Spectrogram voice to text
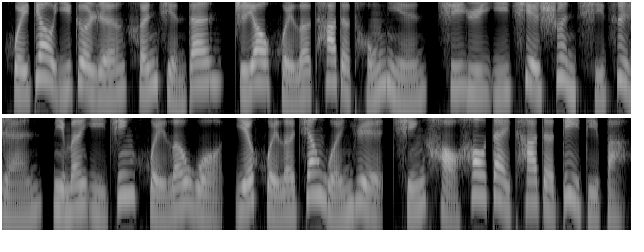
毁掉一个人很简单，只要毁了他的童年，其余一切顺其自然。你们已经毁了我，也毁了姜文月，请好好待他的弟弟吧。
